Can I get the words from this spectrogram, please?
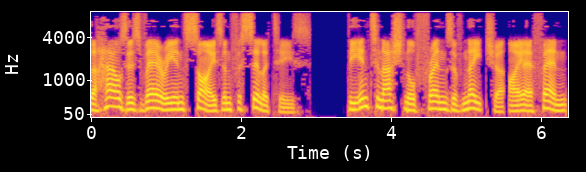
The houses vary in size and facilities. The International Friends of Nature IFN,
